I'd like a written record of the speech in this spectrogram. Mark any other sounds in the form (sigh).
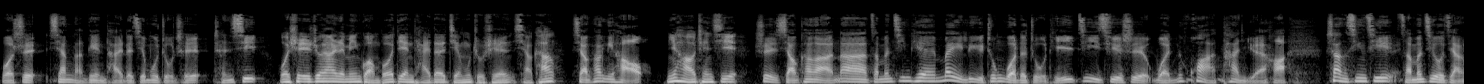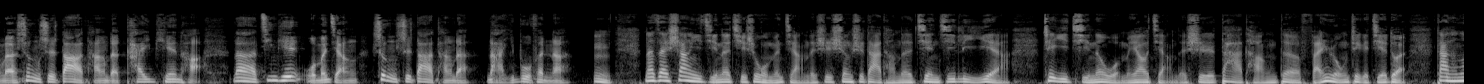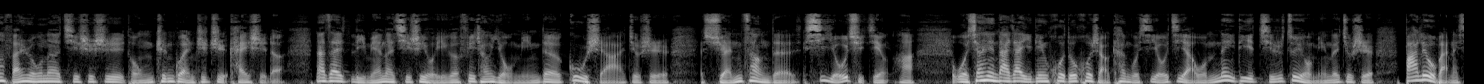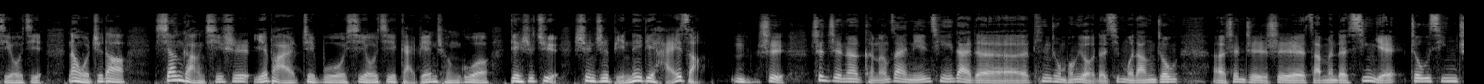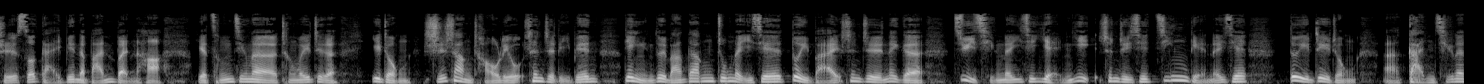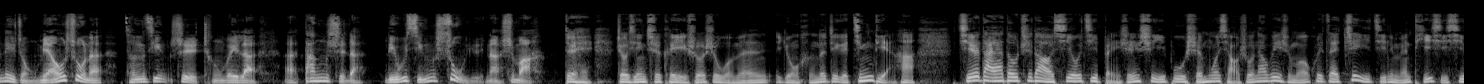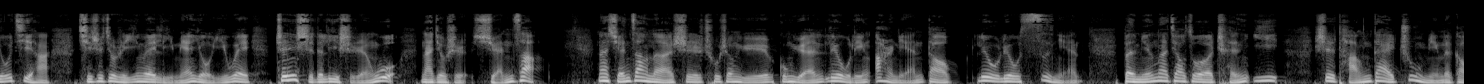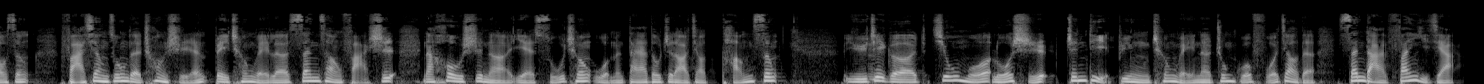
我是香港电台的节目主持陈曦，我是中央人民广播电台的节目主持人小康。小康你好，你好陈曦，是小康啊。那咱们今天《魅力中国》的主题继续是文化探源哈。上星期咱们就讲了盛世大唐的开篇哈，那今天我们讲盛世大唐的哪一部分呢？嗯，那在上一集呢，其实我们讲的是盛世大唐的建基立业啊。这一集呢，我们要讲的是大唐的繁荣这个阶段。大唐的繁荣呢，其实是从贞观之治开始的。那在里面呢，其实有一个非常有名的故事啊，就是玄奘的西游取经哈。我相信大家一定或多或少看过《西游记》啊。我们内地其实最有名的就是八六版的《西游记》。那我知道香港其实也把这部《西游记》改编成过电视剧，甚至比内地。还早，嗯，是，甚至呢，可能在年轻一代的听众朋友的心目当中，呃，甚至是咱们的星爷周星驰所改编的版本哈，也曾经呢成为这个一种时尚潮流，甚至里边电影对白当中的一些对白，甚至那个剧情的一些演绎，甚至一些经典的一些对这种啊感情的那种描述呢，曾经是成为了呃当时的流行术语呢，是吗？对，周星驰可以说是我们永恒的这个经典哈。其实大家都知道，《西游记》本身是一部神魔小说，那为什么会在这一集里面提起《西游记》哈？其实就是因为里面有一位真实的历史人物，那就是玄奘。那玄奘呢，是出生于公元六零二年到。六六四年，本名呢叫做陈一，是唐代著名的高僧，法相宗的创始人，被称为了三藏法师。那后世呢也俗称我们大家都知道叫唐僧，与这个鸠摩罗什、真谛并称为呢中国佛教的三大翻译家。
